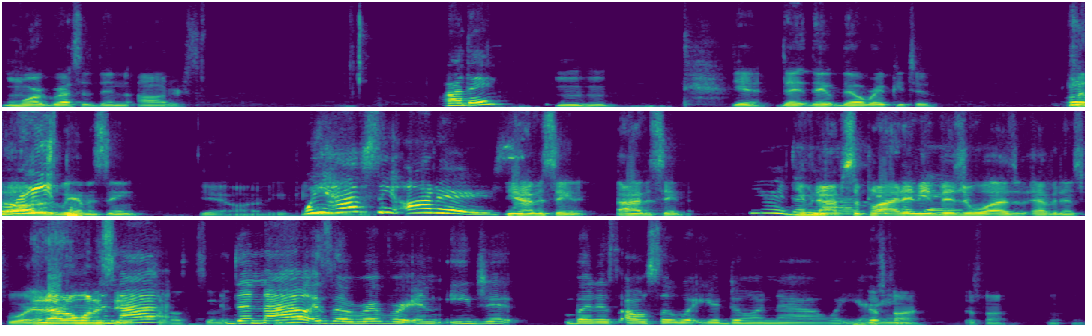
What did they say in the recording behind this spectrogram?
more aggressive than otters. Are they? Mm-hmm. Yeah, they, they they'll rape you too. They but otters we haven't seen. Yeah, We have seen otters. You haven't seen it. I haven't seen it. You're You've not supplied It's any visual as evidence for it, and I don't want to see it. Denial- so don't send it. The Nile is a river in Egypt, but it's also what you're doing now. What you're That's in. fine. That's fine. Mm-mm.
